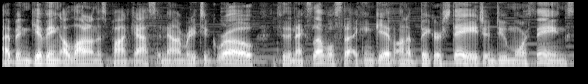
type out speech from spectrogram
I've been giving a lot on this podcast, and now I'm ready to grow to the next level so that I can give on a bigger stage and do more things.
